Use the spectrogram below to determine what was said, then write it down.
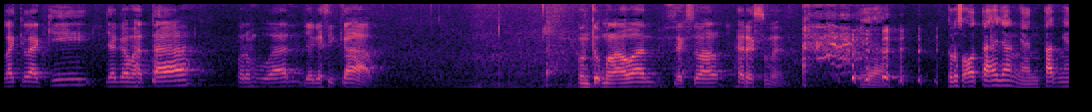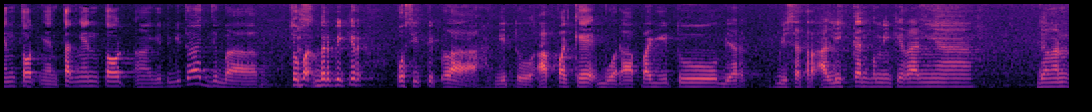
laki-laki jaga mata, perempuan jaga sikap. Untuk melawan seksual harassment. Iya. Terus otaknya ngentat ngentot, ngentat ngentot. Nah, gitu-gitu aja, Bang. Coba berpikir positif lah gitu. Apa kek buat apa gitu biar bisa teralihkan pemikirannya. Jangan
